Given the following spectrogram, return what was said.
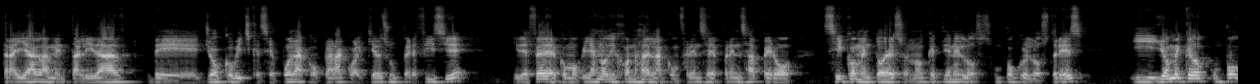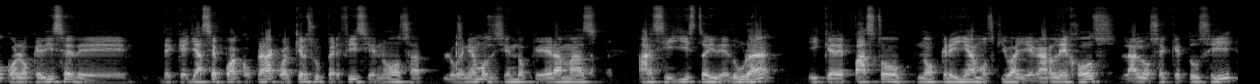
traía la mentalidad de Djokovic que se puede acoplar a cualquier superficie y de Federer, como que ya no dijo nada en la conferencia de prensa, pero sí comentó eso, ¿no? Que tiene los, un poco de los tres. Y yo me quedo un poco con lo que dice de, de que ya se puede acoplar a cualquier superficie, ¿no? O sea, lo veníamos diciendo que era más arcillista y de dura y que de pasto no creíamos que iba a llegar lejos. lo sé que tú sí,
